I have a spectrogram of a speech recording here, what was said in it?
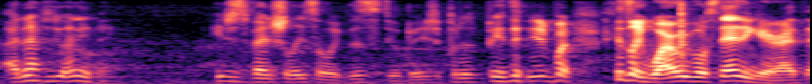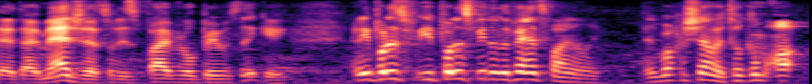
I didn't have to do anything. He just eventually, so like, this is stupid. He just put his, but he's like, why are we both standing here? I, I imagine that's what his five year old brain was thinking. And he put his he put his feet in the pants finally. And Baruch Hashem, I took him up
